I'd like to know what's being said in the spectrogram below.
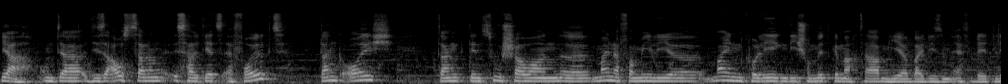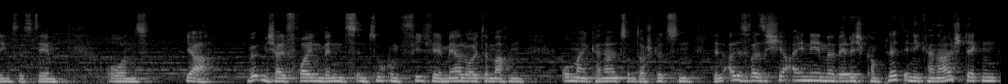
Ja, und der, diese Auszahlung ist halt jetzt erfolgt. Dank euch, dank den Zuschauern, äh, meiner Familie, meinen Kollegen, die schon mitgemacht haben hier bei diesem Affiliate-Link-System. Und ja, würde mich halt freuen, wenn es in Zukunft viel, viel mehr Leute machen, um meinen Kanal zu unterstützen. Denn alles, was ich hier einnehme, werde ich komplett in den Kanal stecken.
